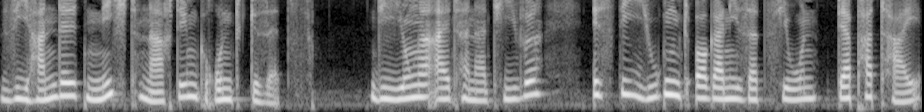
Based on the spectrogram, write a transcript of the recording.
Sie handelt nicht nach dem Grundgesetz. Die junge Alternative ist die Jugendorganisation der Partei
